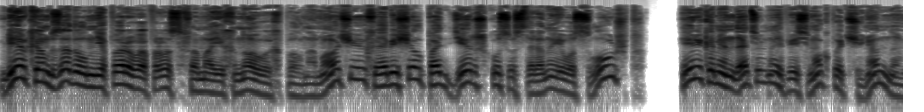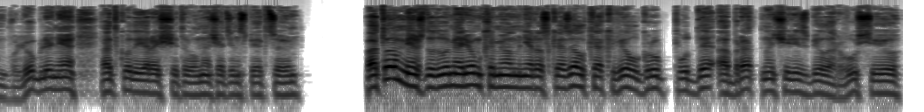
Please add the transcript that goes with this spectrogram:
Бирком задал мне пару вопросов о моих новых полномочиях и обещал поддержку со стороны его служб и рекомендательное письмо к подчиненным в Люблине, откуда я рассчитывал начать инспекцию. Потом между двумя рюмками он мне рассказал, как вел группу «Д» обратно через Белоруссию,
